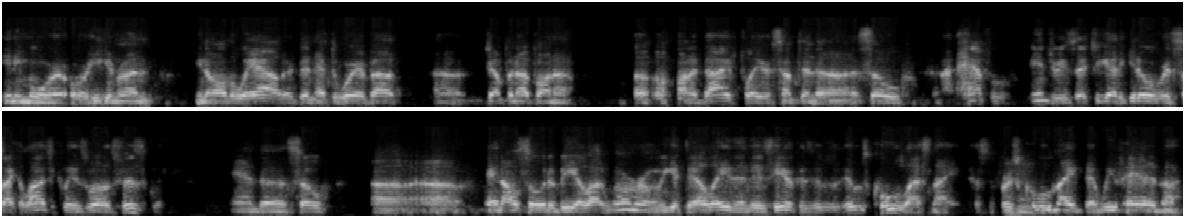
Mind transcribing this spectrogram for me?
anymore, or he can run, you know, all the way out, or doesn't have to worry about uh, jumping up on a, a, on a dive play or something. Uh, so half of injuries that you got to get over it psychologically as well as physically, and uh, so. Uh, uh, and also to be a lot warmer when we get to LA than it is here because it was it was cool last night. That's the 1st mm-hmm. cool night that we've had in a,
